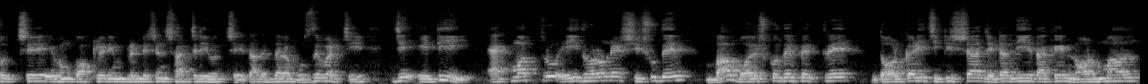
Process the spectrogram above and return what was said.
হচ্ছে এবং ককলের ইমপ্লান্টেশন সার্জারি হচ্ছে, তাদের দ্বারা বুঝতে পারছি যে এটি একমাত্র এই ধরনের শিশুদের বা বয়স্কদের ক্ষেত্রে দরকারি চিকিৎসা যেটা দিয়ে তাকে নর্মাল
